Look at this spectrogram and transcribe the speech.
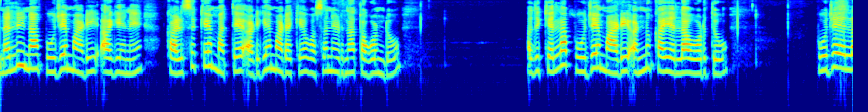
ನಲ್ಲಿನ ಪೂಜೆ ಮಾಡಿ ಹಾಗೇನೆ ಕಳಿಸಕ್ಕೆ ಮತ್ತು ಅಡುಗೆ ಮಾಡೋಕ್ಕೆ ಹೊಸ ನೀರನ್ನ ತಗೊಂಡು ಅದಕ್ಕೆಲ್ಲ ಪೂಜೆ ಮಾಡಿ ಹಣ್ಣು ಕಾಯಿ ಎಲ್ಲ ಒಡೆದು ಪೂಜೆ ಎಲ್ಲ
